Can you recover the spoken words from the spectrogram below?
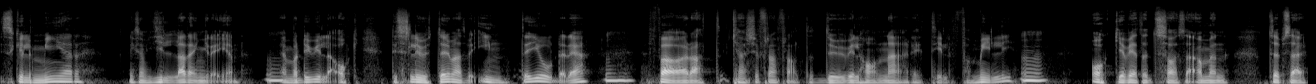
skulle mer liksom gilla den grejen Mm, än vad du gillar. Och det slutade med att vi inte gjorde det mm, för att kanske framförallt att du vill ha närhet till familj. mm, Och jag vet att du sa så här, ja, men typ så här,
